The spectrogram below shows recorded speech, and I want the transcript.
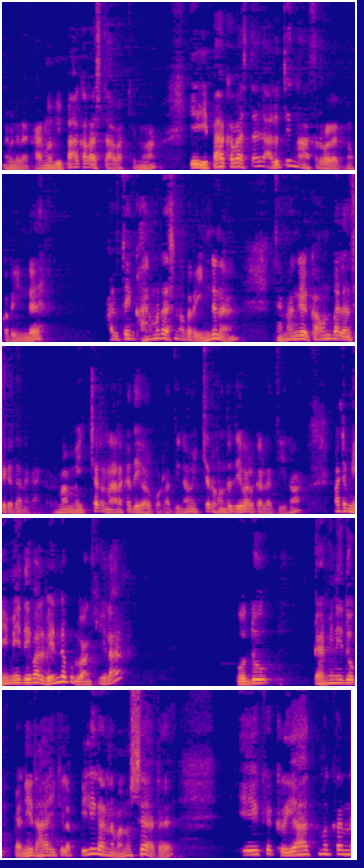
එවනද කර්ම විපාක අවස්ථාවක් එනවා. ඒ විපාක අවස්ථාවේ අලුතෙන් ආශ්‍රව නොකර ඉන්න අලුතෙන් කර්ම රැස් නොකර ඉන්න නම් තමන්ගේ account balance එක දැනගන්න ඕනේ. මම මෙච්චර නරක දේවල් කරලා තියෙනවා, මෙච්චර හොඳ දේවල් කරලා තියෙනවා. මට මේ මේ දේවල් වෙන්න පුළුවන් කියලා පොදු පැමිණි දුක් පැනිරහයි කියලා පිළිගන්න මනුස්සයාට ඒක ක්‍රියාත්මක කරන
